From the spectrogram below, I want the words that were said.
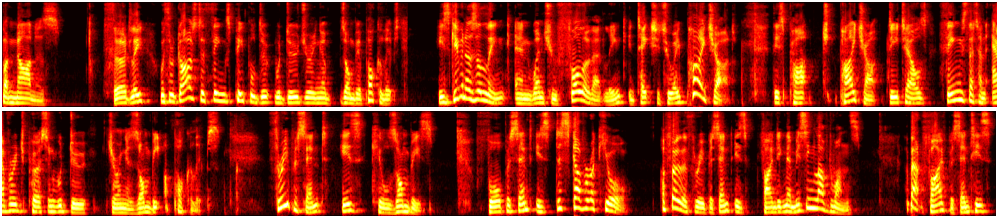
bananas. Thirdly, with regards to things people do, would do during a zombie apocalypse, he's given us a link, and once you follow that link, it takes you to a pie chart. This pie chart details things that an average person would do during a zombie apocalypse. 3% is kill zombies. 4% is discover a cure. A further 3% is finding their missing loved ones. About 5% is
